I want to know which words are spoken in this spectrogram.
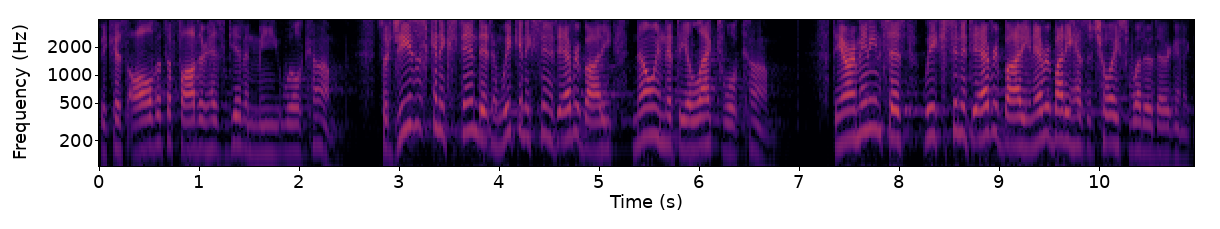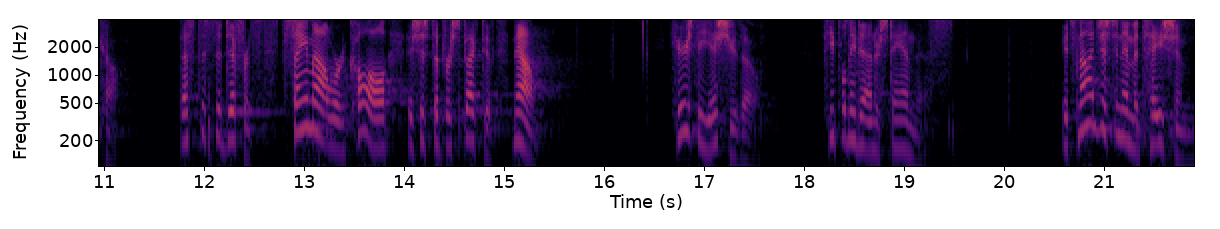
because all that the Father has given me will come. So Jesus can extend it, and we can extend it to everybody, knowing that the elect will come. The Arminian says we extend it to everybody, and everybody has a choice whether they're going to come. That's just the difference. Same outward call, it's just the perspective. Now, here's the issue, though. People need to understand this. It's not just an invitation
